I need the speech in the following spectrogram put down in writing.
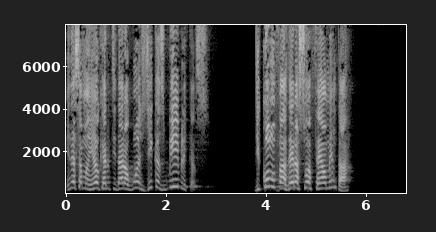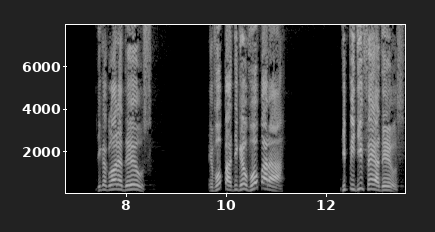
E nessa manhã eu quero te dar algumas dicas bíblicas de como fazer a sua fé aumentar. Diga glória a Deus. Eu vou, diga eu vou parar de pedir fé a Deus.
